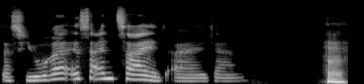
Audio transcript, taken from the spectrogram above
das Jura ist ein Zeitalter. Hm.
